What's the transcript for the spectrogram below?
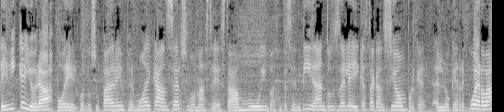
te vi que llorabas por él. Cuando su padre enfermó de cáncer, su mamá se estaba muy bastante sentida, entonces él le dedica esta canción porque en lo que recuerda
